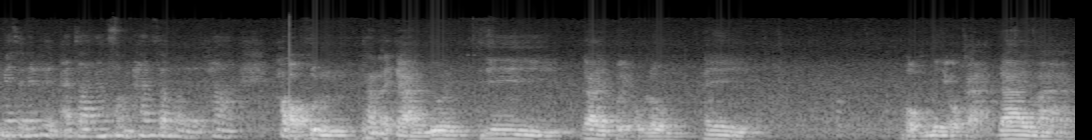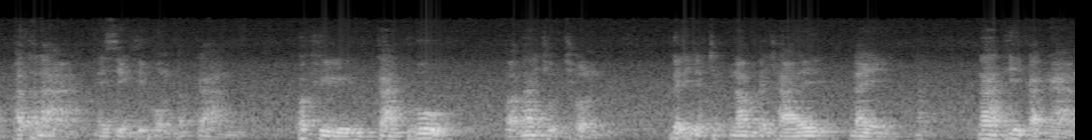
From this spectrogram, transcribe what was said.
เมย์จะนึกถึงอาจารย์ทั้งสองท่านเสมอค่ะ ขอบคุณท่านอาจารย์ด้วยที่ได้เปิดอบรมให้ ผมมีโอกาสได้มาพัฒนาในสิ่งที่ผมต้องการ ก็คือการพูดต่อหน้าชุมชน เพื่อที่จะนำไปใช้ในหน้าที่การงาน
